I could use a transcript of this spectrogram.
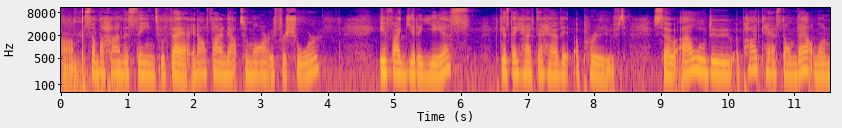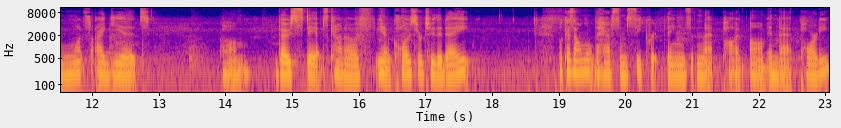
um, some behind the scenes with that. And I'll find out tomorrow for sure if I get a yes because they have to have it approved. So I will do a podcast on that one once I get um, those steps kind of, you know, closer to the date because I want to have some secret things in that pod, um, in that party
